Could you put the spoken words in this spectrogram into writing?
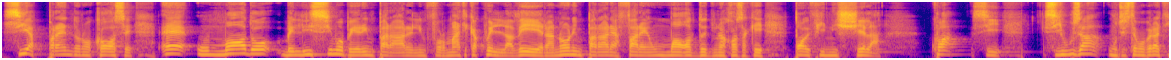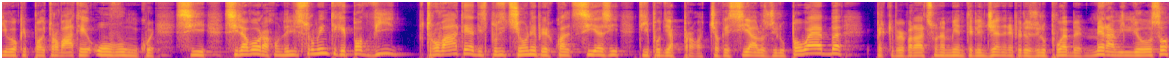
si apprendono cose. È un modo bellissimo per imparare l'informatica, quella vera, non imparare a fare un mod di una cosa che poi finisce là. Qua si, si, usa un sistema operativo che poi trovate ovunque, si, si, lavora con degli strumenti che poi vi trovate a disposizione per qualsiasi tipo di approccio, che sia lo sviluppo web, perché prepararsi un ambiente del genere per lo sviluppo web è meraviglioso,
